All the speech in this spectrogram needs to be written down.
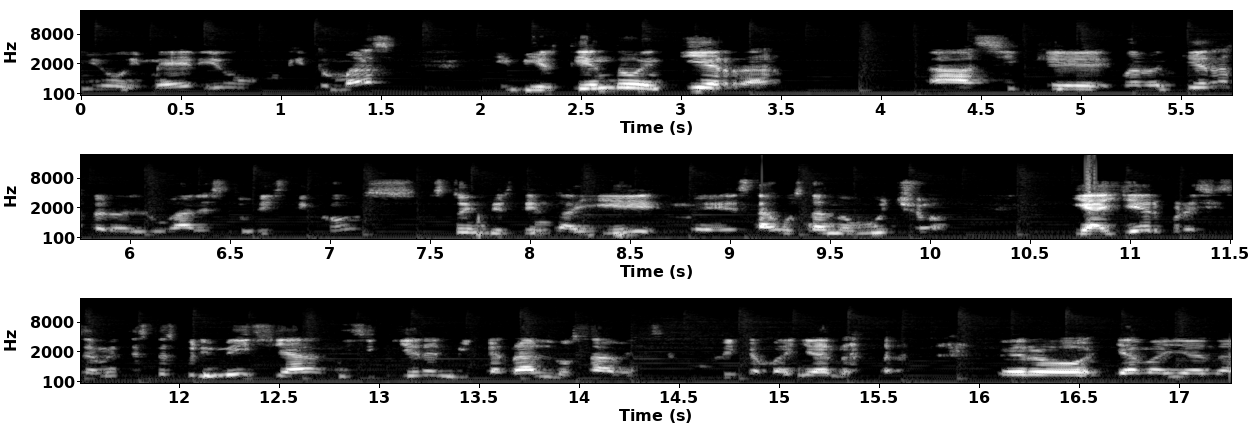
año y medio, un poquito más, invirtiendo en tierra. Así que, bueno, en tierra, pero en lugares turísticos. Estoy invirtiendo allí, me está gustando mucho. Y ayer, precisamente, esta es primicia, ni siquiera en mi canal lo saben, se publica mañana. Pero ya mañana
